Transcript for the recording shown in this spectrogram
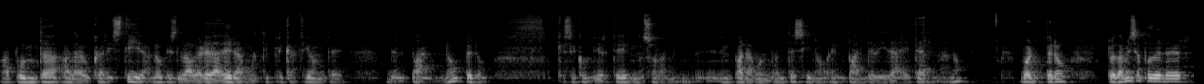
apunta a la Eucaristía, ¿no? que es la verdadera multiplicación de, del pan, ¿no? pero que se convierte no solo en, pan abundante, sino en pan de vida eterna. ¿no? Bueno, pero, pero también se puede leer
